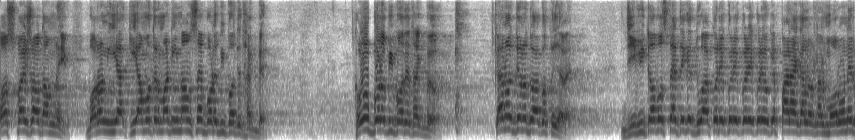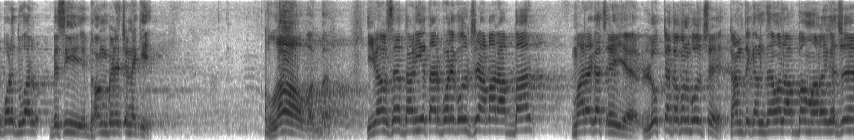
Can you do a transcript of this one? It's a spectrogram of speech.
দশ পয়সাও দাম নেই, বরং ইয়া, কিয়ামতের মাটি ইমাম সাহেব বড় বিপদে থাকবে, খুব বড় বিপদে থাকবে। কেন ওর জন্য দোয়া করতে যাবেন? জীবিত অবস্থায় থেকে দোয়া করে করে করে করে ওকে পাড়া গেল না মরণের পরে দুয়ার বেশি ঢং বেড়েছে নাকি? আল্লাহ আকবার। ইমাম সাহেব দাঁড়িয়ে তারপরে বলছে, আমার আব্বা মারা গেছে, এই লোকটা তখন বলছে, কানতে কানতে, আমার আব্বা মারা গেছে।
